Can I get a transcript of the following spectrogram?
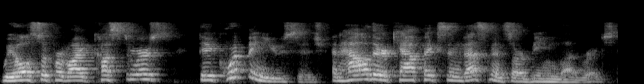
we also provide customers the equipment usage and how their capex investments are being leveraged.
